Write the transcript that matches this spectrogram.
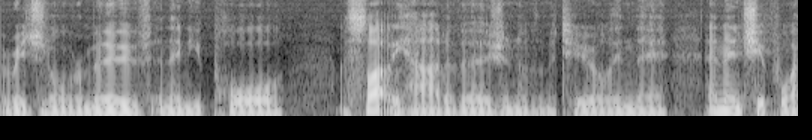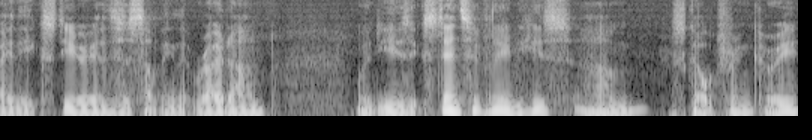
original removed, and then you pour a slightly harder version of the material in there, and then chip away the exterior. This is something that Rodin would use extensively in his um, sculpturing career.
